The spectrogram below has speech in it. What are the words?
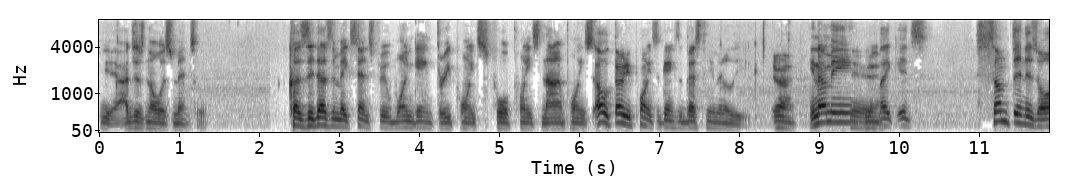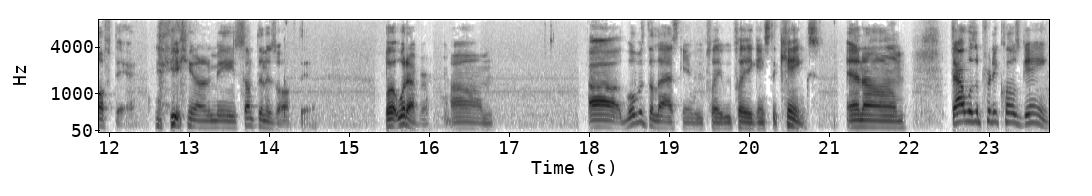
Yeah, I just know it's mental. Because it doesn't make sense for one game, three points, four points, nine points. Oh, 30 points against the best team in the league. Yeah. You know what I mean? Yeah. Like it's something is off there. you know what I mean? Something is off there. But whatever. Um uh what was the last game we played? We played against the Kings. And um that was a pretty close game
